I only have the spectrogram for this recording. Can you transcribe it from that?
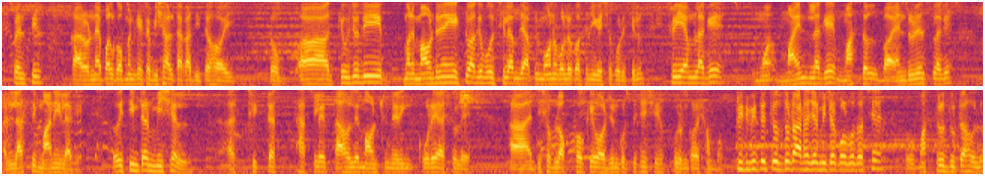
এক্সপেন্সিভ কারণ নেপাল গভর্নমেন্টকে একটা বিশাল টাকা দিতে হয়। তো কেউ যদি মানে মাউন্টেনিং একটু আগে বলছিলাম যে আপনি মনোবলের কথা জিজ্ঞাসা করেছিলেন থ্রি এম লাগে মাইন্ড লাগে মাসল বা অ্যান্ডুরেন্স লাগে, আর লাস্টলি মানি লাগে। তো ওই তিনটার মিশেল ঠিকঠাক থাকলে তাহলে মাউন্টেনিয়ারিং করে আসলে যেসব লক্ষ্য কেউ অর্জন করতে চায় সেসব পূরণ করা সম্ভব। পৃথিবীতে চোদ্দোটা আট হাজার মিটার পর্বত আছে, তো মাত্র দুটা হলো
